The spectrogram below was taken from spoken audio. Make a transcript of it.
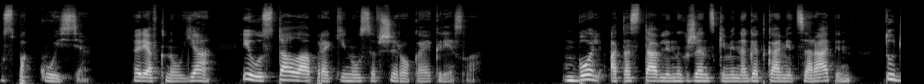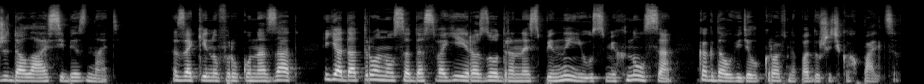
«Успокойся», – рявкнул я – и устало опрокинулся в широкое кресло. Боль от оставленных женскими ноготками царапин тут же дала о себе знать. Закинув руку назад, я дотронулся до своей разодранной спины и усмехнулся, когда увидел кровь на подушечках пальцев.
